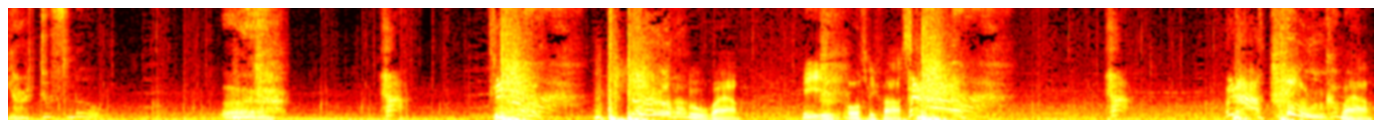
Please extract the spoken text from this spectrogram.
You're too slow. Oh wow. He is awfully fast. Wow.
